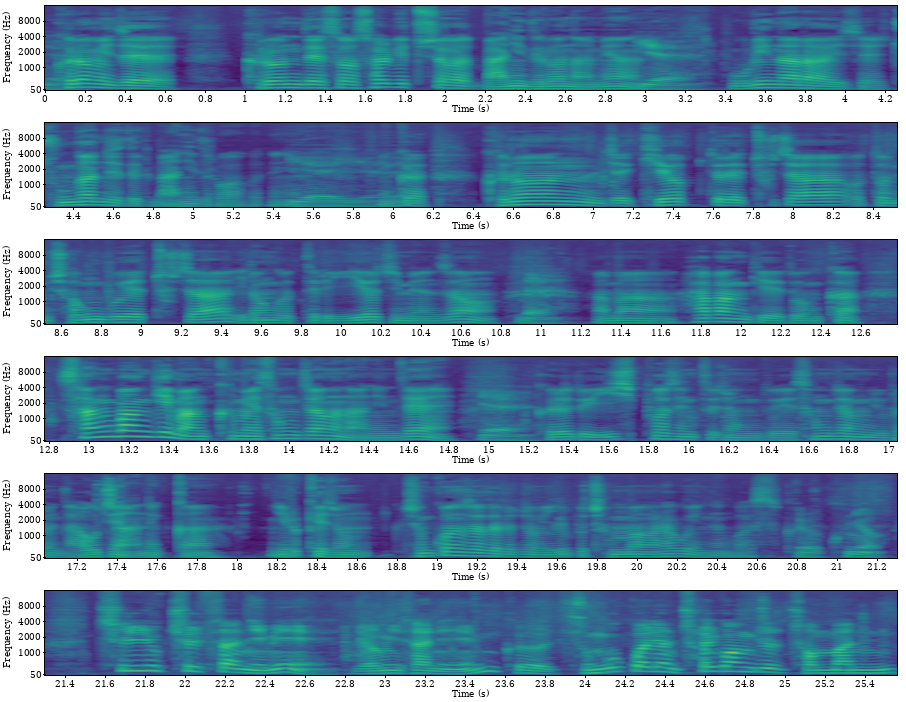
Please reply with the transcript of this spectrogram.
예. 그러면 이제 그런 데서 설비 투자가 많이 늘어나면 예. 우리나라 이제 중간재들이 많이 들어가거든요. 예, 예. 그러니까 그런 이제 기업들의 투자, 어떤 정부의 투자 이런 것들이 이어지면서 네. 아마 하반기에도 그러니까 상반기만큼의 성장은 아닌데 예. 그래도 20% 정도의 성장률은 나오지 않을까 이렇게 좀 증권사들은 좀 일부 전망을 하고 있는 것 같습니다. 그렇군요. 7674님이 영희사님 그 중국 관련 철광주 전망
